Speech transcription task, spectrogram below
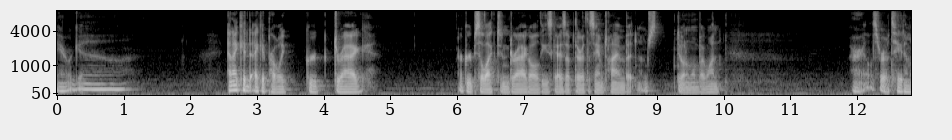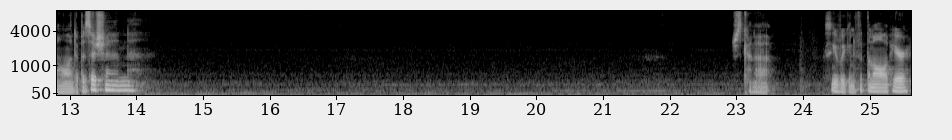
There we go. And I could I could probably group drag or group select and drag all these guys up there at the same time, but I'm just doing them one by one. All right, let's rotate them all into position. Just kind of see if we can fit them all up here.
